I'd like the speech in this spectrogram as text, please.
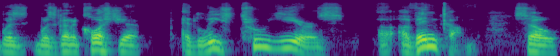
was was going to cost you at least two years uh, of income. So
